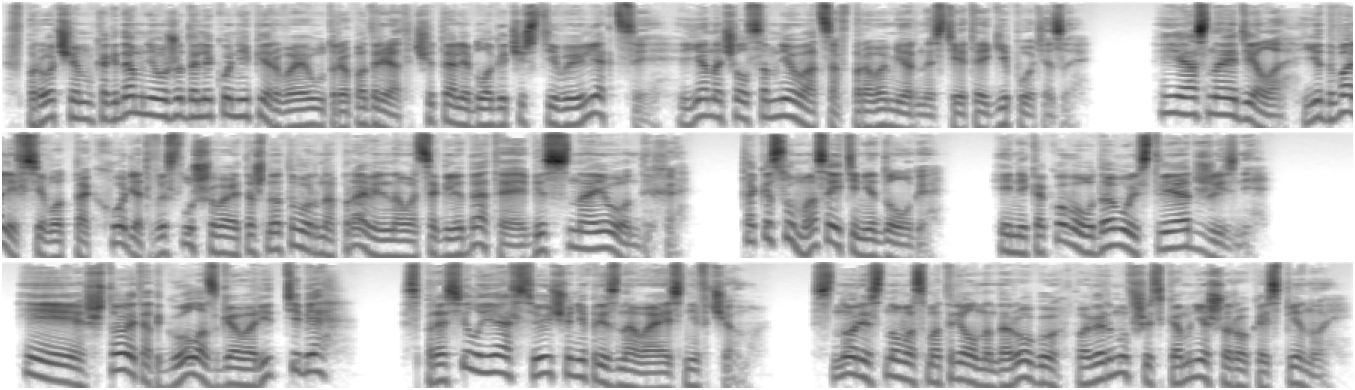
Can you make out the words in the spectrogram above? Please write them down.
Впрочем, когда мне уже далеко не первое утро подряд читали благочестивые лекции, я начал сомневаться в правомерности этой гипотезы. Ясное дело, едва ли все вот так ходят, выслушивая тошнотворно правильного соглядатая без сна и отдыха. Так и с ума сойти недолго. И никакого удовольствия от жизни. «И что этот голос говорит тебе?» Спросил я, все еще не признаваясь ни в чем. Снори снова смотрел на дорогу, повернувшись ко мне широкой спиной.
